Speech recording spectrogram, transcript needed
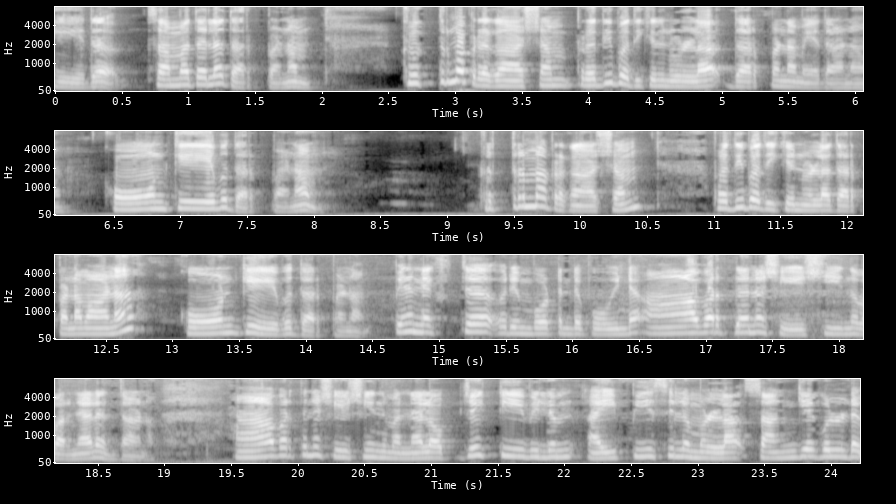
ഏത്? സമതല ദർപ്പണം. കൃത്രിമ പ്രകാശം പ്രതിപതിക്കുന്നതിനുള്ള ദർപ്പണം ഏതാണ്? കോൺകേവ് ദർപ്പണം. കൃത്രിമ പ്രകാശം പ്രതിപദിക്കുന്നുള്ള ദർപ്പണമാണ് കോൺകേവ് ദർപ്പണം. പിന്നെ നെക്സ്റ്റ് ഒരു ഇമ്പോർട്ടന്റ് പോയിന്റ് ആവർത്തന ശേഷി എന്ന് പറഞ്ഞാൽ എന്താണ്? ആവർത്തന ശേഷി എന്ന് പറഞ്ഞാൽ ഒബ്ജക്റ്റീവിലും ഐ പീസിലുമുള്ള സംഖ്യകളുടെ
